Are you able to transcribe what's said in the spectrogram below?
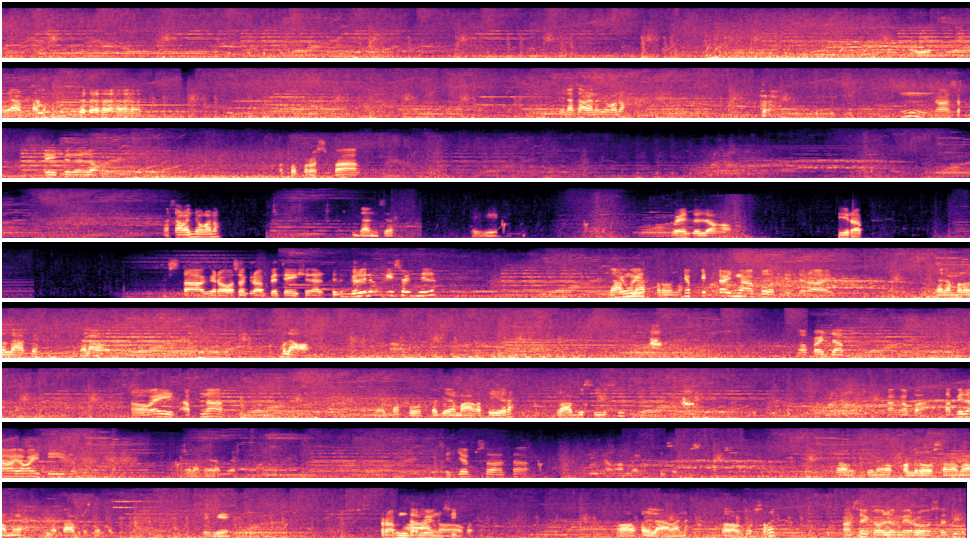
Ayun. Kaya pala. Eh, nasa akin lang yung ano? Hmm, nasa foundational ako. Papapros pa ako. Nasa akin yung ano? Dancer. Sige. Pwede lang ako. Hirap. Stagger ako sa gravitational field. Galing ng wizard nila. Lahat, Yung lahat, wizard nga boss, Drive. Dalang mo rin lahat eh. Dalang ako. Wala ako. Offered up. Okay, up na. Teka, puta din ang makakatira. Grabe sisi. Saan ka ba? Tabi lang kayo kay Tino. Wala, wala, wala. Si Jobs ata. Hindi na kami. Si Jobs. Tapos yun ako, pag-rosa nga mamaya. Matapos na ito. Sige. Ramdam Ah, yung ano si... Oo, kailangan na. Oo, sakit. Kaso ikaw lang may rosa din.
